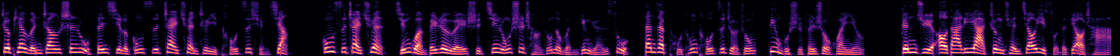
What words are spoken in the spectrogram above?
这篇文章深入分析了公司债券这一投资选项。公司债券尽管被认为是金融市场中的稳定元素，但在普通投资者中并不十分受欢迎。根据澳大利亚证券交易所的调查，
